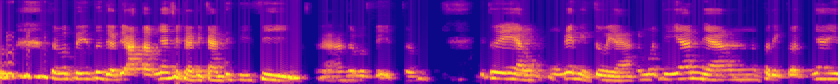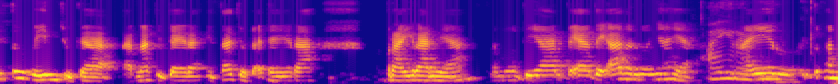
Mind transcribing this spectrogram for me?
Seperti itu. Jadi atapnya sudah diganti PV nah seperti itu. Itu yang mungkin itu ya. Kemudian yang berikutnya itu wind juga. Karena di daerah kita juga daerah perairan ya. Kemudian PLTA tentunya ya. Air. air. Itu kan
